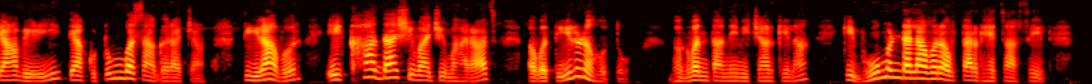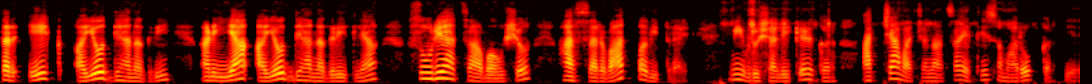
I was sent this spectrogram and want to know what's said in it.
त्यावेळी त्या कुटुंबसागराच्या तीरावर एखादा शिवाजी महाराज अवतीर्ण होतो. भगवंताने विचार केला की भूमंडलावर अवतार घ्यायचा असेल तर एक अयोध्या नगरी आणि या अयोध्या नगरीतल्या सूर्याचा वंश हा सर्वात पवित्र आहे. मी वृषाली केळकर आजच्या वाचनाचा येथे समारोप करते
